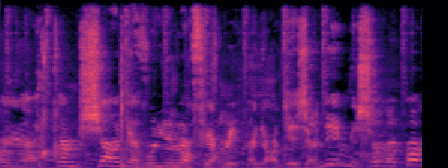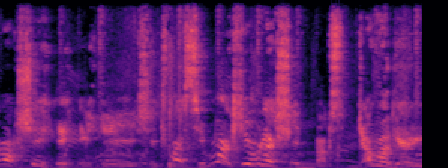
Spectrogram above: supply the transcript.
alors comme ça, on a voulu l'enfermer pendant des années, mais ça va pas marcher. Cette fois, c'est moi qui vous lâche une box dans vos gueules.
